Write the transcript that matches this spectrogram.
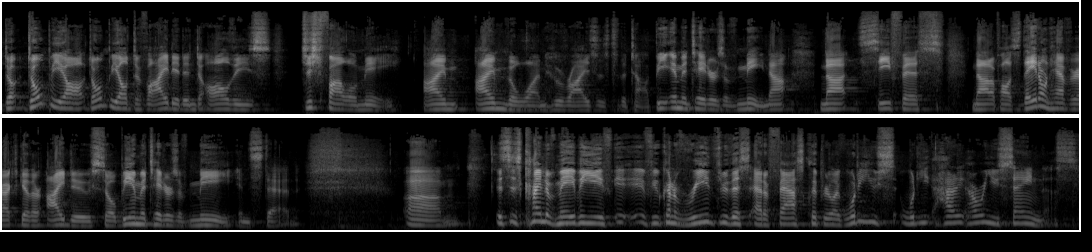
don't, don't, be all, don't be all divided into all these, just follow me. I'm, I'm the one who rises to the top. Be imitators of me, not, not Cephas, not Apollos. They don't have their act together. I do. So be imitators of me instead. Um, this is kind of maybe if, if you kind of read through this at a fast clip, you're like, what are you, what do you, how, how are you saying this?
